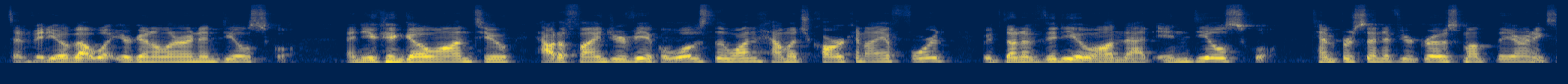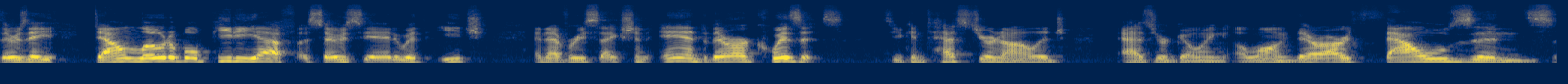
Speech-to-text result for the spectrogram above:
it's a video about what you're going to learn in Deal School. And you can go on to how to find your vehicle. What was the one? How much car can I afford? We've done a video on that in Deal School. 10% of your gross monthly earnings. There's a downloadable PDF associated with each and every section, and there are quizzes. So you can test your knowledge as you're going along. There are thousands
